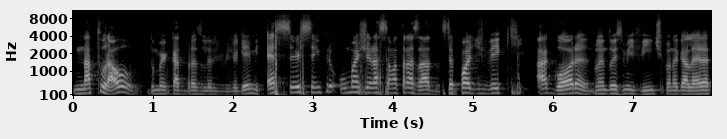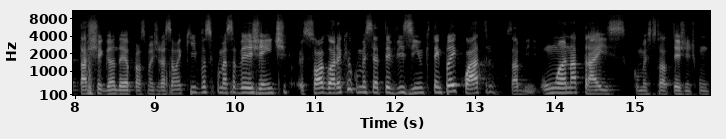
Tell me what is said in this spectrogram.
natural do mercado brasileiro de videogame é ser sempre uma geração atrasada. Você pode ver que agora, no ano 2020, quando a galera tá chegando aí a próxima geração, é que você começa a ver gente. Só agora que eu comecei a ter vizinho que tem Play 4, sabe? Um ano atrás começou a ter gente com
